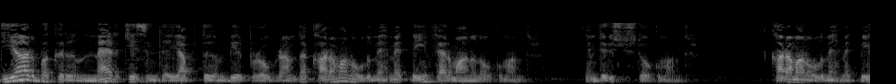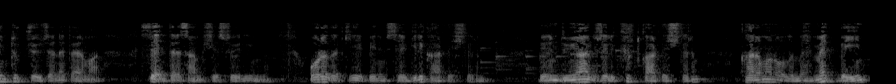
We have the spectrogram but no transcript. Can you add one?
Diyarbakır'ın merkezinde yaptığım bir programda Karamanoğlu Mehmet Bey'in fermanını okumamdır. Hem de üst üste okumamdır. Karamanoğlu Mehmet Bey'in Türkçe üzerine ferman. Size enteresan bir şey söyleyeyim mi? Oradaki benim sevgili kardeşlerim, benim dünya güzeli Kürt kardeşlerim, Karamanoğlu Mehmet Bey'in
